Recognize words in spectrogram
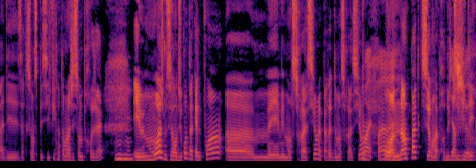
à des actions spécifiques, notamment la gestion de projet. Mhm. Et moi, je me suis rendu compte à quel point euh, mes, mes menstruations, mes périodes de menstruation, Ouais, ouais, ont ouais. un impact sur ma productivité.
